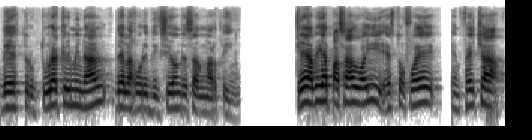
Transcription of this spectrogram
de estructura criminal de la jurisdicción de San Martín. ¿Qué había pasado ahí? Esto fue en fecha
